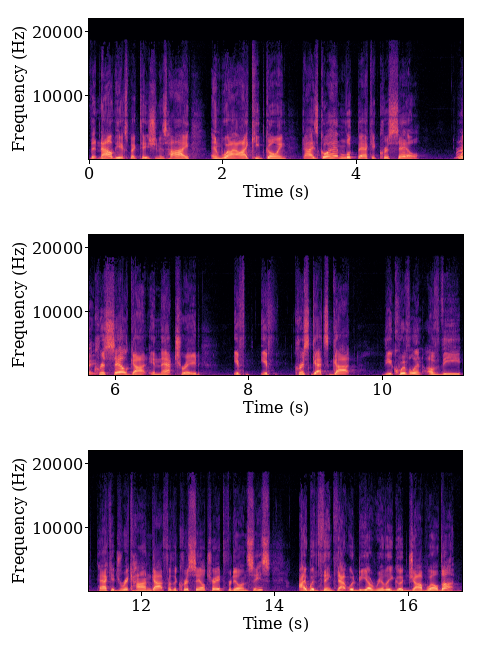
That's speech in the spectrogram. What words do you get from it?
That now the expectation is high, and while I keep going, guys, go ahead and look back at Chris Sale. What Chris Sale got in that trade, if if Chris Getz got the equivalent of the package Rick Hahn got for the Chris Sale trade for Dylan Cease, I would think that would be a really good job well done.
